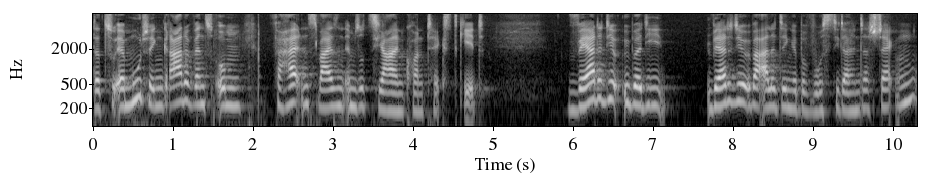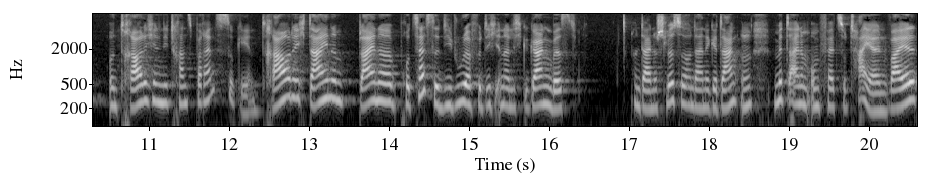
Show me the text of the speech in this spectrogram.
dazu ermutigen, gerade wenn es um Verhaltensweisen im sozialen Kontext geht, werde dir über die werde dir über alle Dinge bewusst, die dahinter stecken und trau dich in die Transparenz zu gehen. Trau dich, deine, deine Prozesse, die du da für dich innerlich gegangen bist, und deine Schlüsse und deine Gedanken mit deinem Umfeld zu teilen, weil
